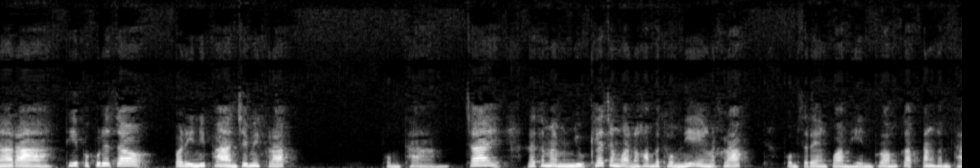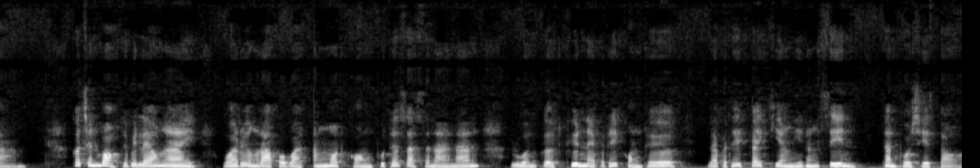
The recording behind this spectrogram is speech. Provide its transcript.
นาราที่พระพุทธเจ้าปรินิพพานใช่ไหมครับ ผมถาม ใช่ แล้วทำไมมันอยู่แค่จังหวัดนครปฐมนี่เองล่ะครับ ผมแสดงความเห็นพร้อมกับตั้งคำถาม ก็ฉันบอกเธอไปแล้วไง ว่าเรื่องราวประวัติทั้งหมดของพุทธศาสนานั้นล้วนเกิดขึ้นในประเทศของเธอ และประเทศใกล้เคียงนี้ทั้งสิ้น ท่านโพเชตอบ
